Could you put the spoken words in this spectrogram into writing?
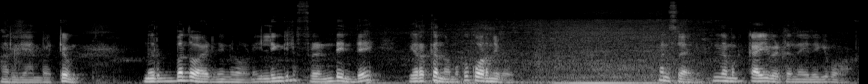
അറിയാൻ പറ്റും. നിർബന്ധമായിട്ട് നിങ്ങൾ ഓടണം ഇല്ലെങ്കിൽ ഫ്രണ്ടിന്റെ ഇറക്കം നമുക്ക് കുറഞ്ഞു പോകും. മനസ്സിലായല്ലോ? ഇനി നമുക്ക് കൈ വെട്ടുന്നതിലേക്ക് പോകാം.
